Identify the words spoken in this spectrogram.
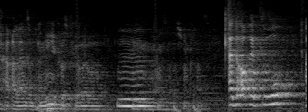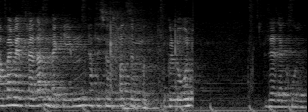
Ja, allein so ein Panini kostet 4 Euro. Mhm. Also das ist schon krass. Also auch jetzt so, auch wenn wir jetzt drei Sachen weggeben, hat sich für uns trotzdem gelohnt. Sehr, sehr cool.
